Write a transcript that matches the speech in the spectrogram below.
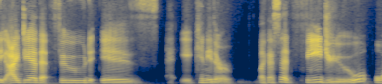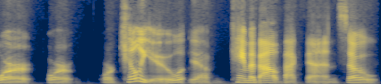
the idea that food is it can either, like I said, feed you or or or kill you Yeah, came about back then. So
